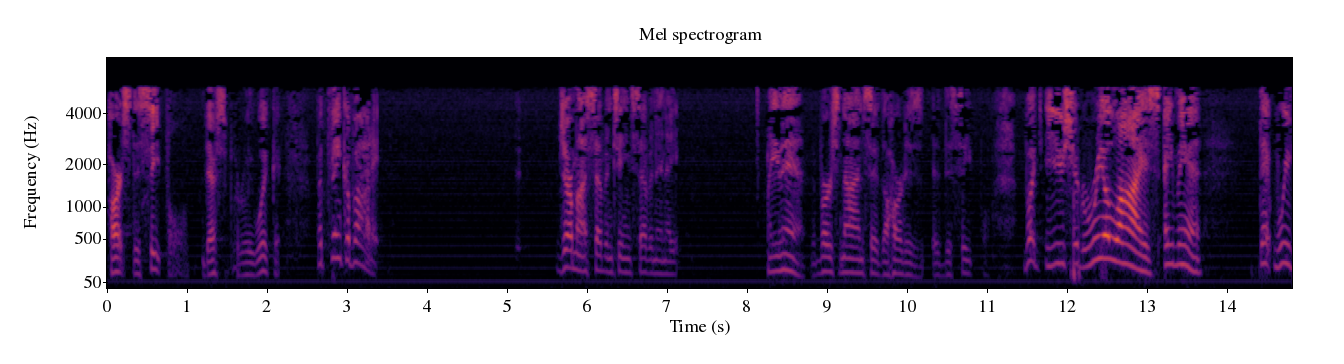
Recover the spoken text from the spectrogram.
heart's deceitful, desperately wicked. But think about it. Jeremiah 17, 7 and 8. Amen. Verse 9 says the heart is, is deceitful. But you should realize, amen, that we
